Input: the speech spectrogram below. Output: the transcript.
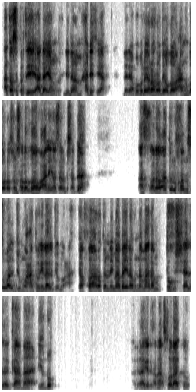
atau seperti ada yang di dalam hadis ya dari Abu Hurairah radhiyallahu anhu bahwa Rasul sallallahu alaihi wasallam bersabda, As-salawatul khamsu wal jumu'atu ilal jumu'ah kafaratun lima bainahunna ma lam tuhshal kabairu. Ada lagi di sana as-salatu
